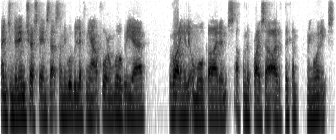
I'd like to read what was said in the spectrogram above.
mentioned an interest in. So that's something we'll be looking out for and we'll be uh, providing a little more guidance up on the price over the coming weeks.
